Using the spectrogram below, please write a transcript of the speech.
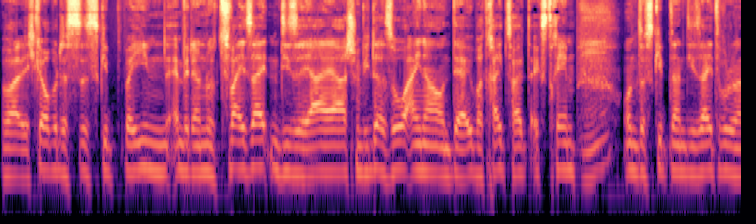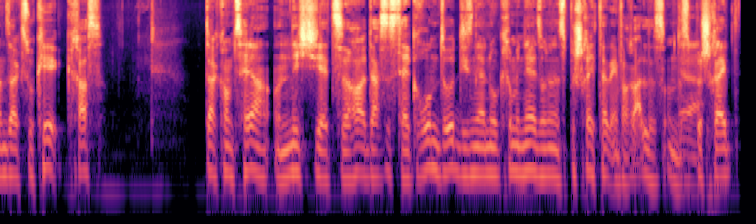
Weil ich glaube, dass es gibt bei ihm entweder nur zwei Seiten, diese, ja, ja, schon wieder so einer und der übertreibt halt extrem. Und es gibt dann die Seite, wo du dann sagst, okay, krass, da kommt's her. Und nicht jetzt, oh, das ist der Grund, oh, die sind ja nur kriminell, sondern es beschreibt halt einfach alles. Und es Ja. beschreibt,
